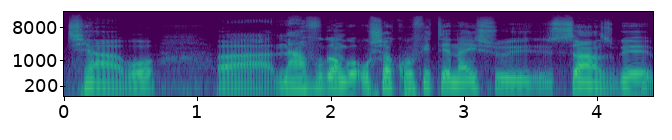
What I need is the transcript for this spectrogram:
cyabo navuga ngo ushobora kuba ufite na ishu isanzwe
